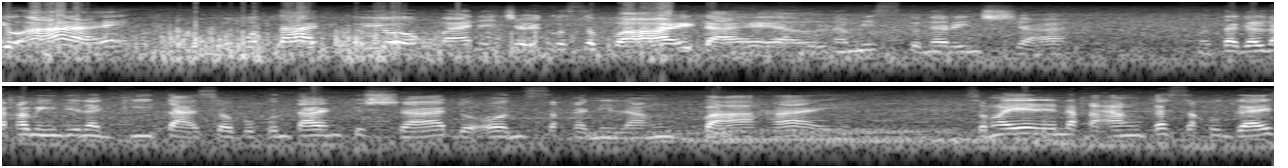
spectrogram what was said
video ay pupuntahan ko yung manager ko sa bar dahil na-miss ko na rin siya. Matagal na kami hindi nagkita so pupuntahan ko siya doon sa kanilang bahay. So ngayon ay nakaangkas ako guys,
